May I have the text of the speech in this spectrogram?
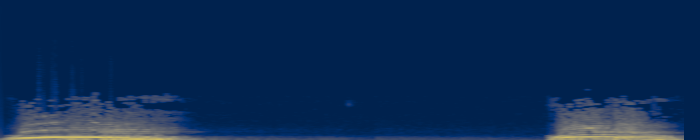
Oui, honte vous.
